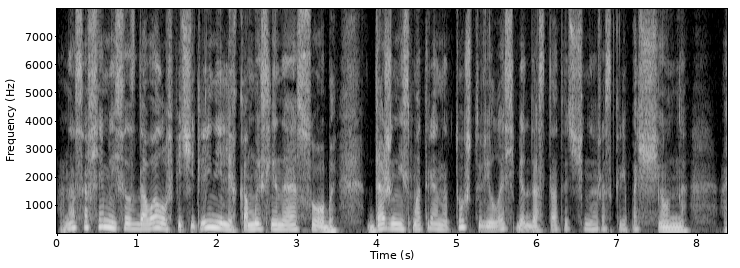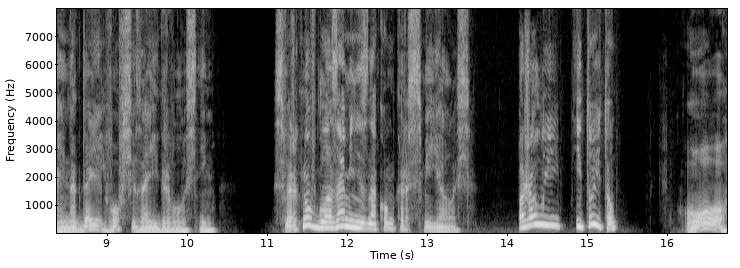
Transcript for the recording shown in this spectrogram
Она совсем не создавала впечатления легкомысленной особы, даже несмотря на то, что вела себя достаточно раскрепощенно — а иногда я и вовсе заигрывала с ним. Сверкнув глазами, незнакомка рассмеялась. «Пожалуй, и то, и то». «О,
